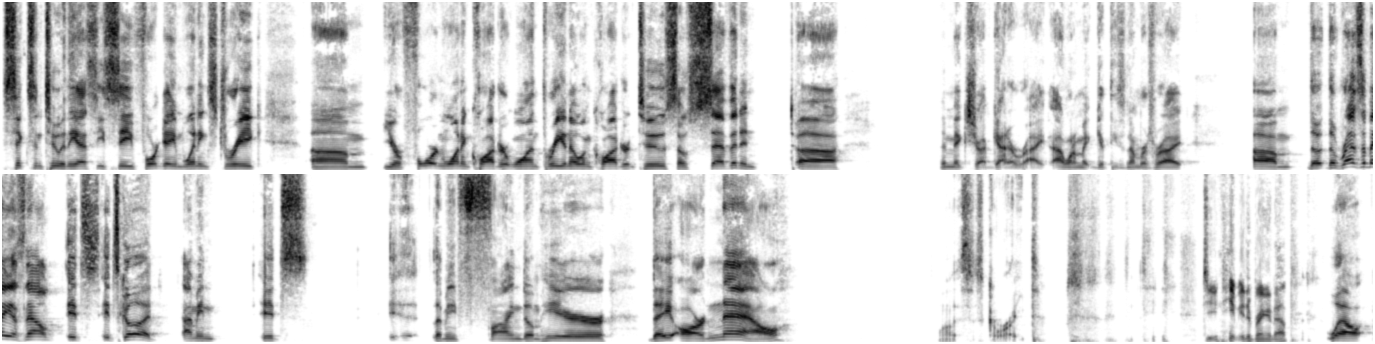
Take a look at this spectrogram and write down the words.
six and two in the SEC, four game winning streak. Um, you're four and one in quadrant one, three and zero in quadrant two, so seven and. Uh, let me make sure I've got it right. I want to make get these numbers right. Um, the the resume is now it's it's good. I mean, it's. it- let me find them here. They are now. Well, this is great. Do you need me to bring it up? Well,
